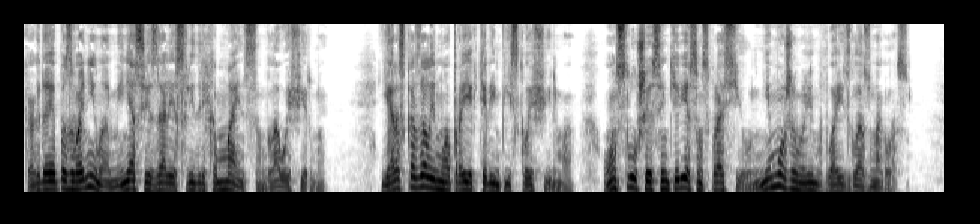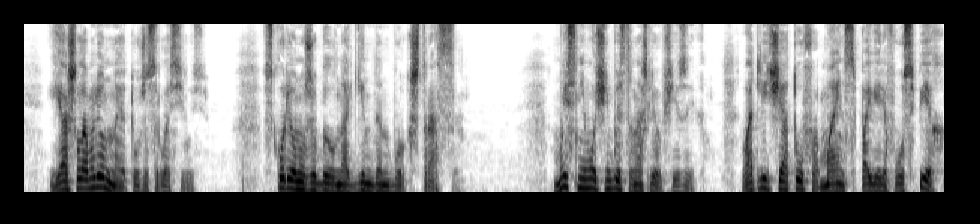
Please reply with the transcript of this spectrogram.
Когда я позвонила, меня связали с Фридрихом Майнцем, главой фирмы. Я рассказал ему о проекте олимпийского фильма. Он, слушая с интересом, спросил, не можем ли мы поговорить с глазу на глаз. Я, ошеломленная, тут же согласилась. Вскоре он уже был на Гинденбургштрассе. Мы с ним очень быстро нашли общий язык. В отличие от Уфа, Майнц, поверив в успех,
